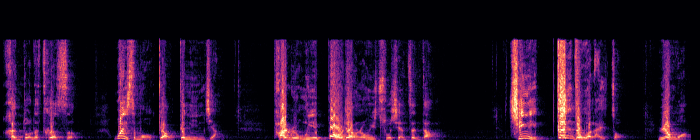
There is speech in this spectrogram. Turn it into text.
很多的特色。为什么我要跟您讲？它容易爆量，容易出现震荡，请你跟着我来走。愿我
